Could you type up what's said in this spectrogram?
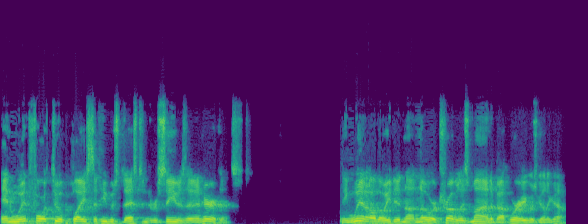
and went forth to a place that he was destined to receive as an inheritance. And he went, although he did not know or trouble his mind about where he was going to go.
